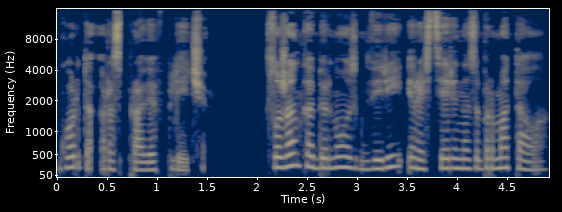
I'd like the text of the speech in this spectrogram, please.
гордо расправив плечи. Служанка обернулась к двери и растерянно забормотала.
